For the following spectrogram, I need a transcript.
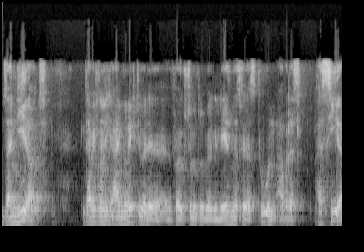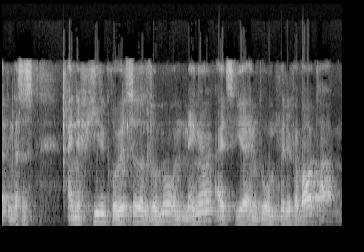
saniert. Da habe ich noch nicht einen Bericht über die Volksstimme darüber gelesen, dass wir das tun. Aber das passiert und das ist eine viel größere Summe und Menge, als wir im Domviertel verbaut haben.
